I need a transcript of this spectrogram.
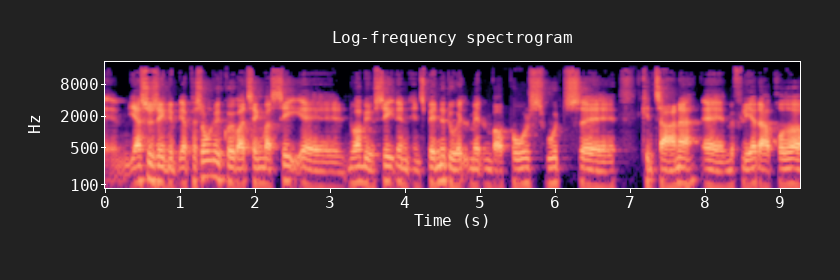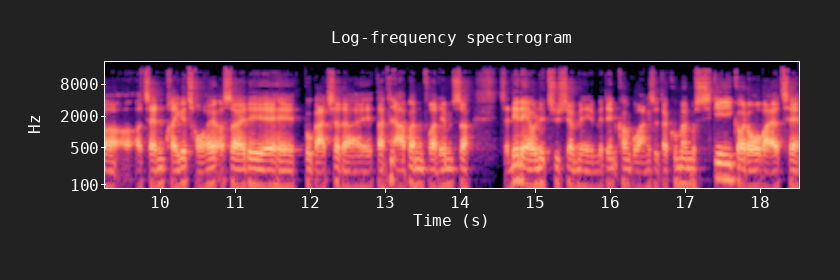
øh, jeg synes egentlig, jeg personligt kunne jeg godt tænke mig at se, øh, nu har vi jo set en, en spændende duel mellem Wout Poels, Woods, øh, Quintana øh, med flere, der har prøvet at, at tage den prikket trøje, og så er det øh, Pogacar, der, øh, der napper den fra dem, så, så lidt ærgerligt, synes jeg, med, med den konkurrence. Der kunne man måske godt overveje at tage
